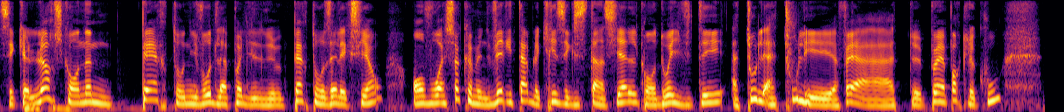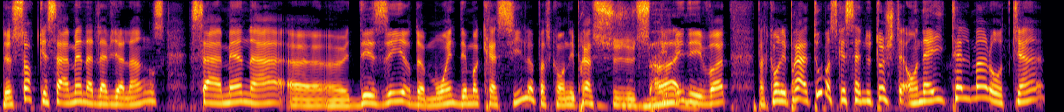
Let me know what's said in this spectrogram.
c'est que lorsqu'on a une perte au niveau de la perte aux élections, on voit ça comme une véritable crise existentielle qu'on doit éviter à tous les, à tous les, fait à, peu importe le coût, de sorte que ça amène à de la violence, ça amène à euh, un désir de moins de démocratie, là, parce qu'on est prêt à su- supprimer des votes, parce qu'on est prêt à tout, parce que ça nous touche, on haït tellement l'autre camp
